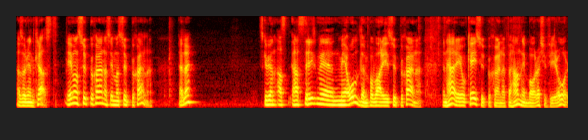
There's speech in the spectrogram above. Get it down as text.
Alltså rent krasst. Är man superstjärna så är man superstjärna. Eller? Ska vi ha en ast- asterisk med, med åldern på varje superstjärna? Den här är okej superstjärna för han är bara 24 år.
